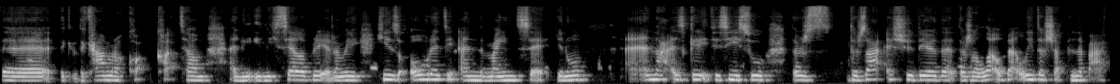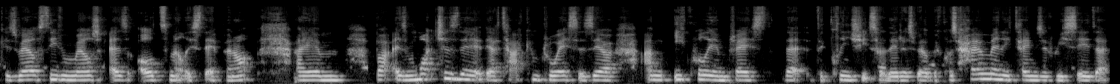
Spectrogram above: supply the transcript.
the the, the camera cut, cut to him and he, and he celebrated away. He is already in the mindset, you know, and that is great to see. So there's there's that issue there that there's a little bit of leadership in the back as well. Stephen Welsh is ultimately stepping up. Um, but as much as the, the attacking prowess is there, I'm equally impressed that the clean sheets are there as well because how many times have we said it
